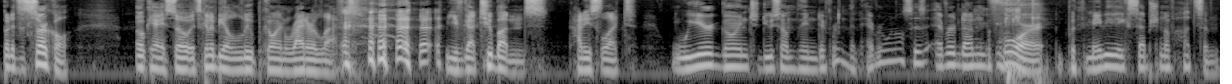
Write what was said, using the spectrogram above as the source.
but it's a circle. Okay, so it's going to be a loop going right or left. You've got two buttons. How do you select? We're going to do something different than everyone else has ever done before, with maybe the exception of Hudson.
